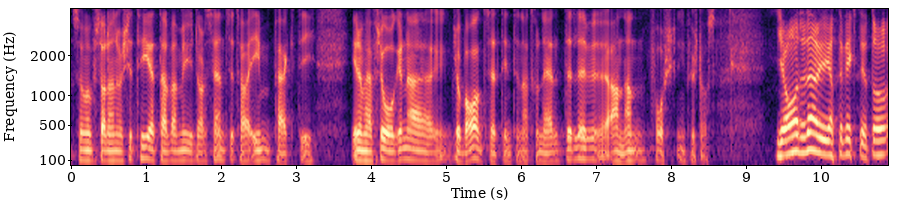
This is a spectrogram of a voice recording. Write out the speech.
som Uppsala universitet, Alva Myrdal-centret ha impact i, i de här frågorna globalt sett, internationellt eller annan forskning förstås? Ja, det där är jätteviktigt. Och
